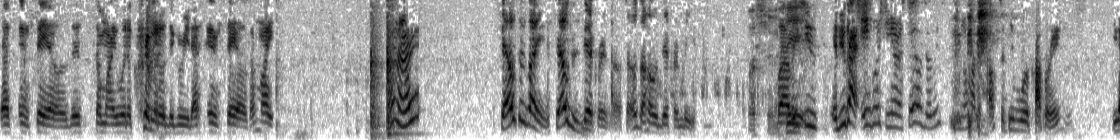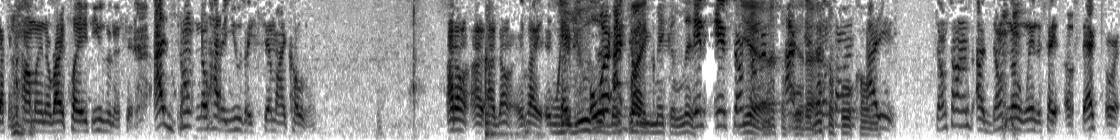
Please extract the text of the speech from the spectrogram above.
that's in sales. There's somebody with a criminal degree that's in sales. I'm like, all right. Sales is like sales is different though. Sales is a whole different beast. That's true. But at See- least you, if you got English and you're in sales, at least you know how to talk to people with proper English. You got the comma in the right place. Using a, se- I don't know how to use a semicolon. I don't. I, I don't. It's like it's When you use or it before don't- you make a list. and sometimes Yeah, that's a I, full- and that's a full sometimes code. I, sometimes I don't know when to say effect or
